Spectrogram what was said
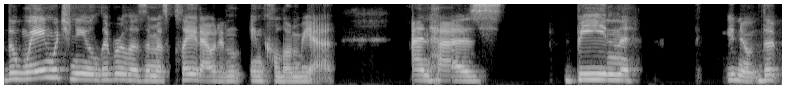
the way in which neoliberalism has played out in, in Colombia and has been you know the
